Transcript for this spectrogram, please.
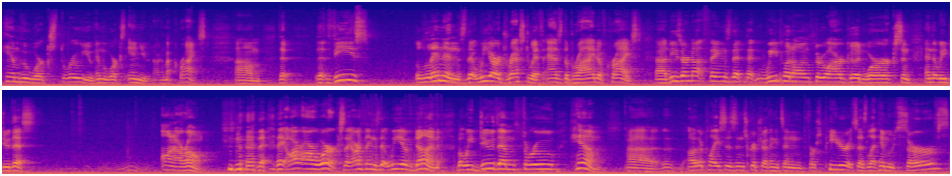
him who works through you, him who works in you. Talking about Christ. Um, that, that these linens that we are dressed with as the bride of Christ, uh, these are not things that, that we put on through our good works and, and that we do this on our own. they are our works, they are things that we have done, but we do them through Him. Uh, other places in Scripture, I think it's in First Peter, it says, Let him who serves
